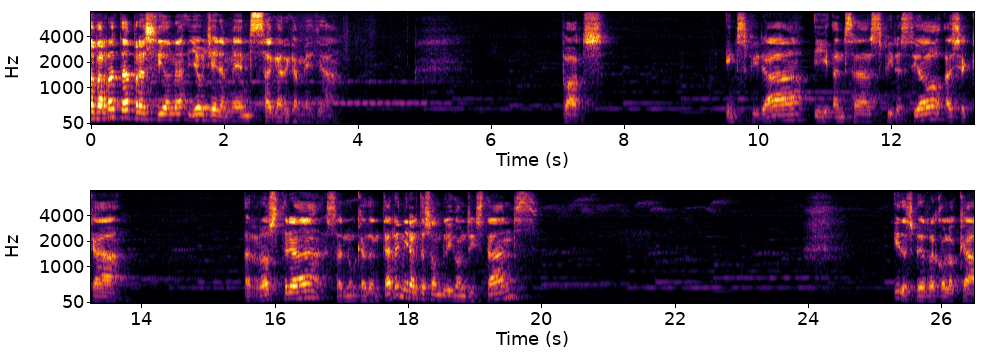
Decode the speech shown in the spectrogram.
La barreta pressiona lleugerament la gargamella. Pots inspirar i en la aspiració aixecar el rostre, la nuca d'en terra i mirar-te l'ombligo uns instants i després recol·locar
